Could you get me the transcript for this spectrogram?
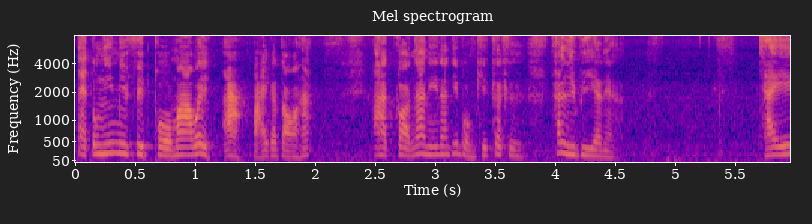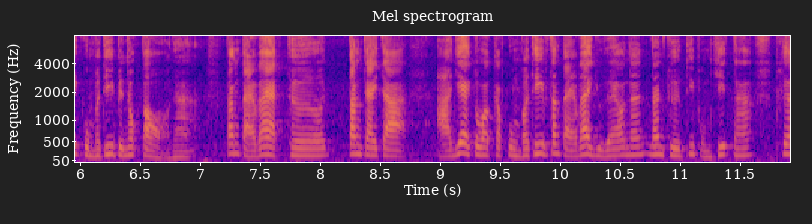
แต่ตรงนี้มีสิบโผล่มาเว้ย อะไปกันต่อฮะอะก่อนหน้านี้นะที่ผมคิดก็คือท่านลีเวียเนี่ยใช้กลุ่มประทีเป็นนกต่อนะฮะตั้งแต่แรกเธอตั้งใจจะอ่าแยกตัวกับกลุ่มประทีตั้งแต่แรกอยู่แล้วนะนั่นคือที่ผมคิดนะฮะเพื่อ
